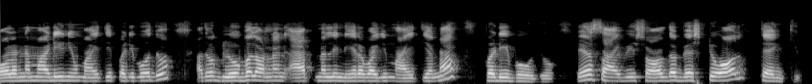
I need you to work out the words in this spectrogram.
ಕಾಲನ್ನು ಮಾಡಿ ನೀವು ಮಾಹಿತಿ ಪಡಿಬೋದು. ಅಥವಾ ಗ್ಲೋಬಲ್ ಆನ್ಲೈನ್ ಆ್ಯಪ್ನಲ್ಲಿ ನೇರವಾಗಿ ಮಾಹಿತಿಯನ್ನು ಪಡಿಬೋದು. Yes I wish all the best to all thank you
